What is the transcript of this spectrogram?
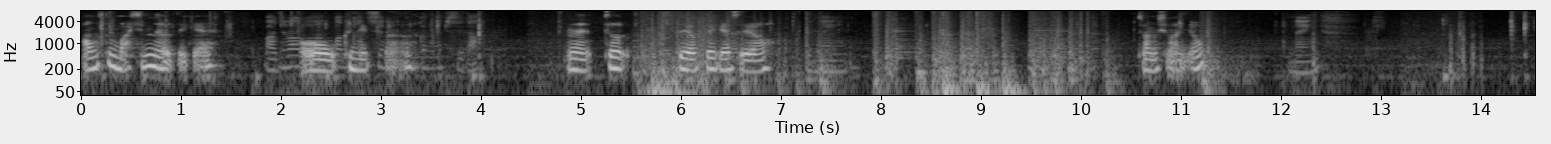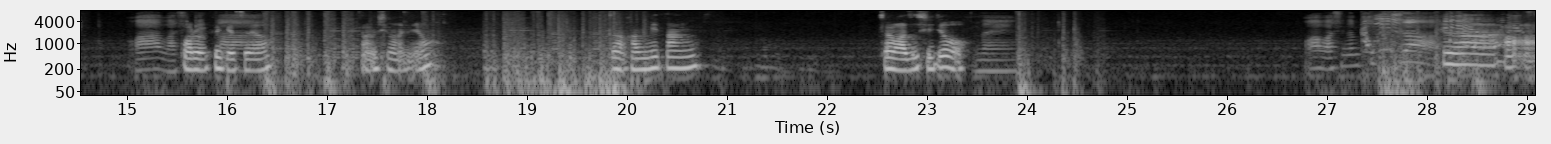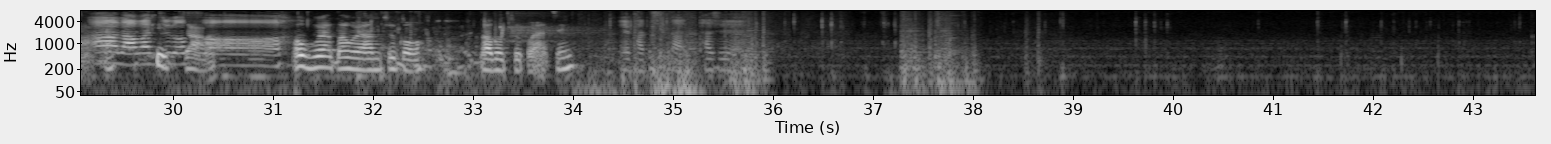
아무튼 맛있네요 되게. 마지막으로 어, 그니까. 끝냅시다. 네, 저, 내 옆에 계세요. 네, 잠시만요. 네. 와 맛있겠다. 바로 옆에 계세요. 잠시만요. 자, 갑니다. 잘 맞으시죠? 네. 와 맛있는 피자. 아, 아 나만 피자. 죽었어. 어, 뭐야, 나 왜 안 죽어? 나도 죽어야지. 얘 같이 다, 다시 해.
